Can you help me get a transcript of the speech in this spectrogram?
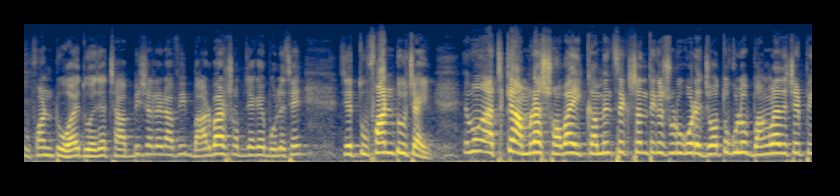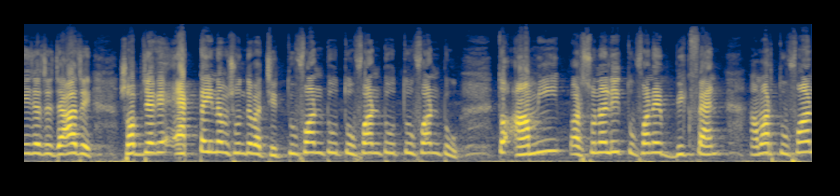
তুফান টু হয়। দু সালে রাফি বারবার সব জায়গায় বলেছে যে তুফান টু চাই। এবং আজকে আমরা সবাই কমেন্ট সেকশন থেকে শুরু করে যতগুলো বাংলাদেশের পেজ আছে, যা আছে, সব জায়গায় একটাই নাম শুনতে পাচ্ছি, Toofan two Toofan two Toofan two. তো আমি পার্সোনালি তুফানের বিগ ফ্যান আমার তুফান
